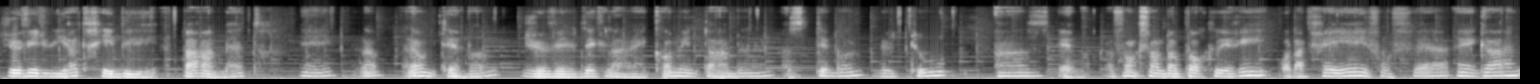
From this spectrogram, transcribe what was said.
Je vais lui attribuer un paramètre et round table. Je vais déclarer comme une table as table le tout la fonction d'import query, pour la créer, il faut faire égal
